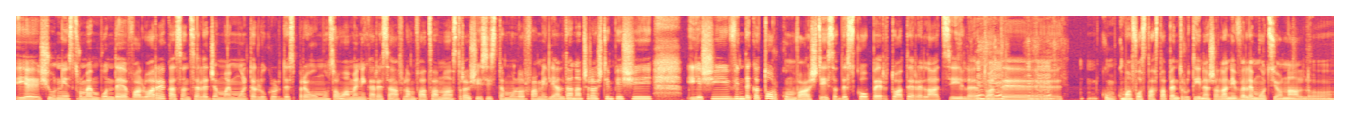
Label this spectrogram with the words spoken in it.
E și un instrument bun de evaluare ca să înțelegem mai multe lucruri despre omul sau oamenii care se află în fața noastră și sistemul lor familial, dar în același timp e și, e și vindecător cumva, știi, să descoperi toate relațiile, uh-huh, toate uh-huh cum, cum a fost asta pentru tine, așa, la nivel emoțional uh,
